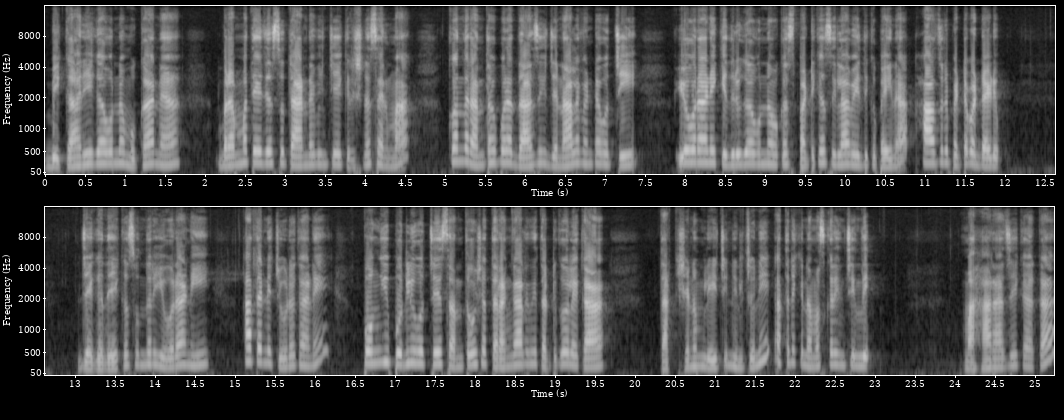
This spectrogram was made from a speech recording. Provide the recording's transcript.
బికారీగా ఉన్న ముఖాన బ్రహ్మ తేజస్సు తాండవించే కృష్ణశర్మ కొందరు అంతఃపుర దాసి జనాల వెంట వచ్చి యువరాణికి ఎదురుగా ఉన్న ఒక స్ఫటిక శిలావేదిక పైన హాజరు పెట్టబడ్డాడు. జగదేక సుందరి యువరాణి అతన్ని చూడగానే పొంగి పొర్లి వచ్చే సంతోష తరంగాలని తట్టుకోలేక తక్షణం లేచి నిల్చుని అతనికి నమస్కరించింది. మహారాజే కాక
